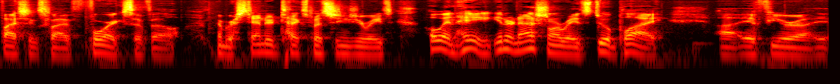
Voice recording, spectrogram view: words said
565 4XFL. Remember, standard text messaging rates. Oh, and hey, international rates do apply uh, if you're uh,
